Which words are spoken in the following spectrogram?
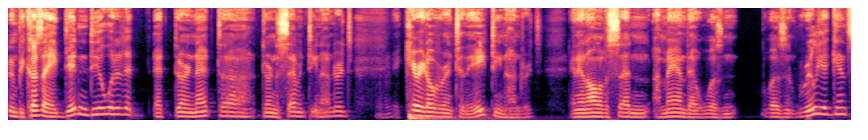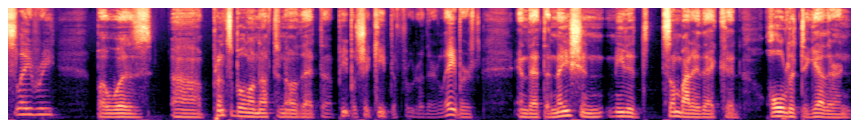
and because they didn't deal with it at, at during that uh, during the 1700s, Mhm. it carried over into the 1800s, and then all of a sudden, a man that wasn't wasn't really against slavery, but was uh, principled enough to know that uh, people should keep the fruit of their labors, and that the nation needed somebody that could hold it together, and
